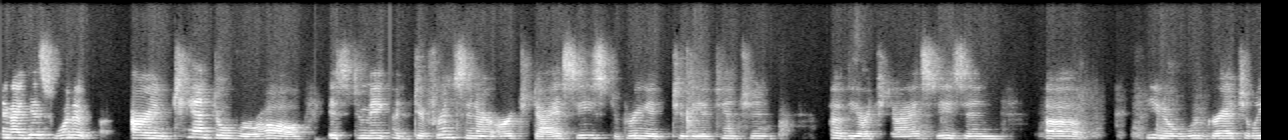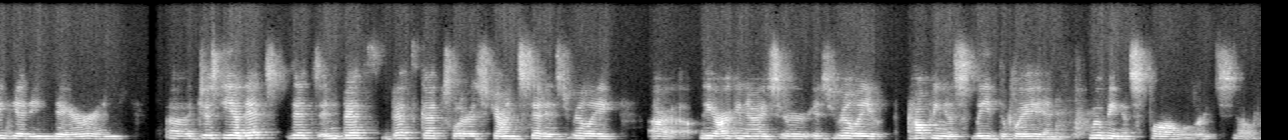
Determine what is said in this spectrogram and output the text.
And I guess one of our intent overall is to make a difference in our archdiocese, to bring it to the attention of the archdiocese. And, uh, you know, we're gradually getting there. And uh, just yeah, that's that's and Beth Beth Gutzler, as John said, is really uh, the organizer is really helping us lead the way and moving us forward. So,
